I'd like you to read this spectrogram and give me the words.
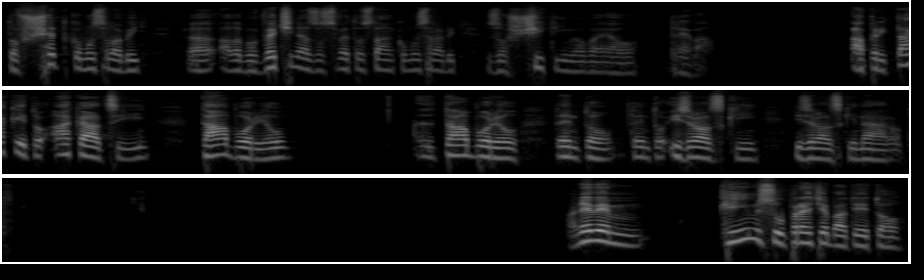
to všetko muselo byť, e, alebo väčšina zo svetostánku musela byť zo šitímového dreva. A pri takejto akácii táboril, táboril tento, tento izraelský, izraelský národ. A neviem, kým sú pre teba tieto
